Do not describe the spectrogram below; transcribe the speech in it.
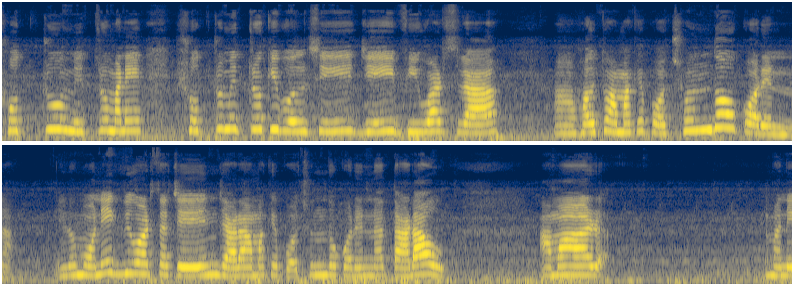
শত্রু মিত্র মানে শত্রু মিত্র কি বলছি, যেই ভিউয়ার্সরা হয়তো আমাকে পছন্দও করেন না। এরকম অনেক ভিউয়ার্স আছেন যারা আমাকে পছন্দ করেন না, তারাও আমার মানে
